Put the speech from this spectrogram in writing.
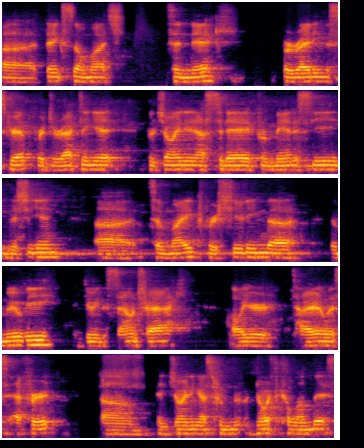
uh, thanks so much to Nick for writing the script, for directing it, for joining us today from Manistee, Michigan, uh, to Mike for shooting the, the movie and doing the soundtrack, all your tireless effort, um, and joining us from North Columbus,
